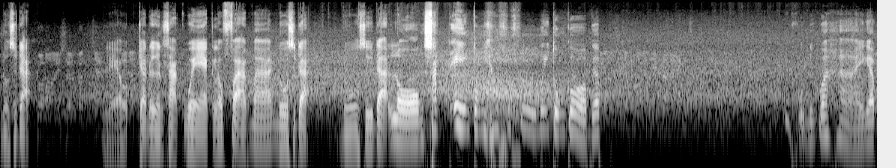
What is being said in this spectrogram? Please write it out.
โนซึดะแล้วเจริญศักดิ์แหวกแล้วฝากมาโนซึดะโนซึดะลงซัดเองตรงนี้โอ้โหไม่ตรงกรอบครับโอ้โหนึกว่าหายครับ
